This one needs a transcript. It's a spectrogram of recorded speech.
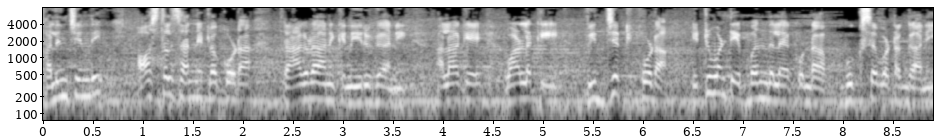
ఫలించింది. హాస్టల్స్ అన్నిట్లో కూడా త్రాగడానికి నీరు కానీ అలాగే వాళ్ళకి విద్యకి కూడా ఎటువంటి ఇబ్బంది లేకుండా బుక్స్ ఇవ్వటం కానీ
